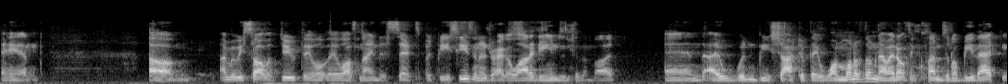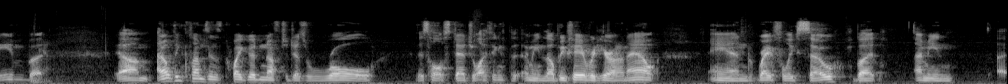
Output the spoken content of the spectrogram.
And um, I mean, we saw it with Duke; they they lost nine to six. But BC's going to drag a lot of games into the mud, and I wouldn't be shocked if they won one of them. Now, I don't think Clemson will be that game, but um, I don't think Clemson's quite good enough to just roll this whole schedule. I think that, I mean they'll be favored here on out, and rightfully so. But I mean, uh,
